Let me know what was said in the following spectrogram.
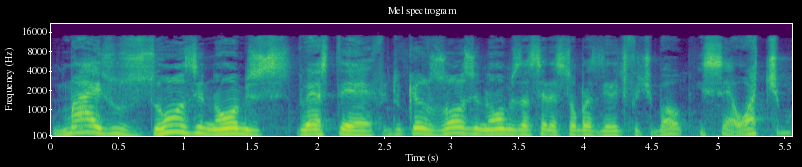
mais os 11 nomes do STF do que os 11 nomes da seleção brasileira de futebol. Isso é ótimo.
